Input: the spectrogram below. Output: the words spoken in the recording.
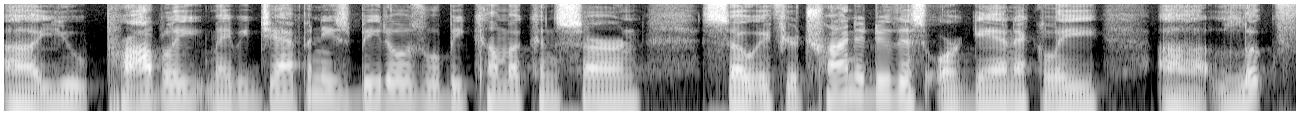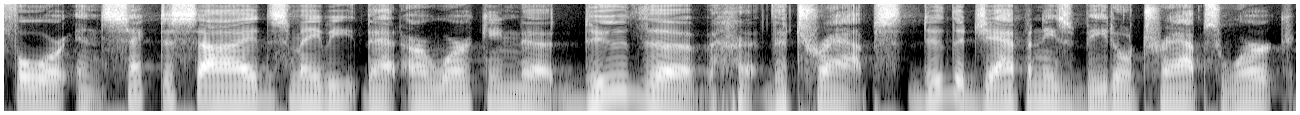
uh, you probably, maybe Japanese beetles will become a concern. So if you're trying to do this organically, uh, look for insecticides maybe that are working to do the, the traps. Do the Japanese beetle traps work?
